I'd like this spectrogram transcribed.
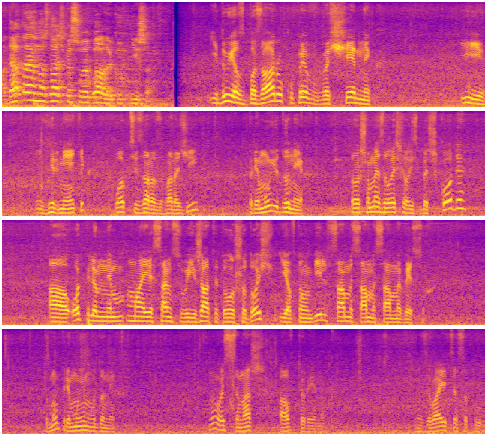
А де та наждачка, що ви брали крупніша? Іду я з базару, купив розчинник і герметик. Хлопці зараз в гаражі. Прямую до них. Тому що ми залишились без шкоди, а опілем немає сенсу виїжджати, того що дощ і автомобіль саме-саме-саме висох. Тому прямуємо до них. Ну, ось це наш авторинок. Називається Сатурн.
